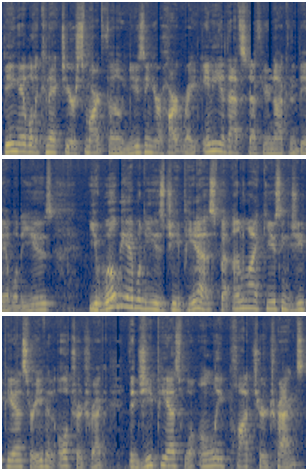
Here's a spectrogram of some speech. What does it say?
being able to connect to your smartphone, using your heart rate, any of that stuff you're not going to be able to use. You will be able to use GPS, but unlike using GPS or even UltraTrac, the GPS will only plot your tracks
